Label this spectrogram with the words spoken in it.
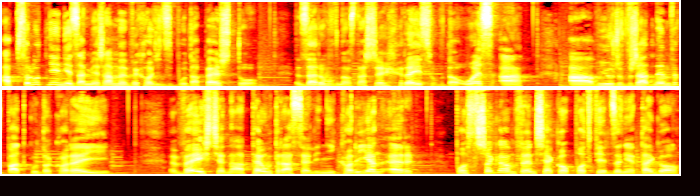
absolutnie nie zamierzamy wychodzić z Budapesztu, zarówno z naszych rejsów do USA, a już w żadnym wypadku do Korei. Wejście na tę trasę linii Korean Air postrzegam wręcz jako potwierdzenie tego,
